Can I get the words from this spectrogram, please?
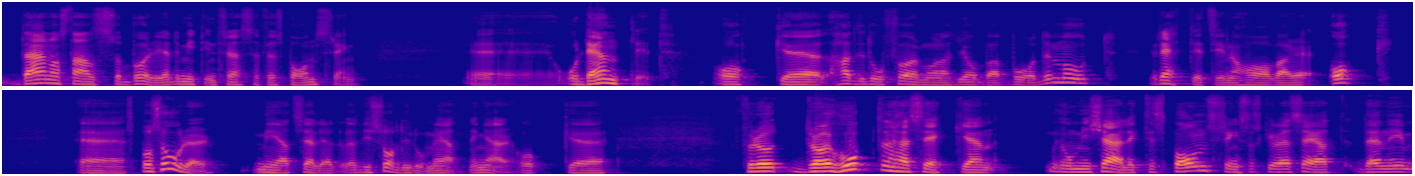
där någonstans så började mitt intresse för sponsring eh, ordentligt. Och eh, hade då förmånen att jobba både mot rättighetsinnehavare och eh, sponsorer med att sälja. Vi sålde ju då mätningar och eh, för att dra ihop den här säcken och min kärlek till sponsring så skulle jag säga att den är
